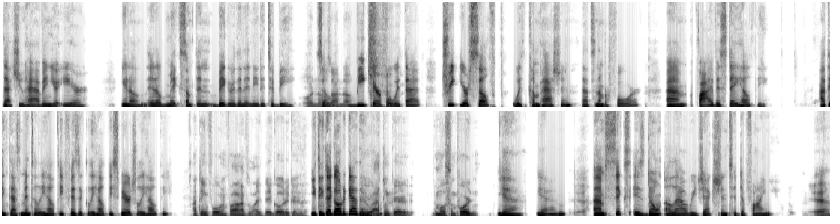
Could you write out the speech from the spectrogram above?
that you have in your ear, you know, it'll make something bigger than it needed to be. So be careful with that. Treat yourself with compassion. That's number four. Um, five is stay healthy. I think that's mentally healthy, physically healthy, spiritually healthy. I think four and five like they go together. You think they go together? They- I think they're the most important. yeah, yeah. Yeah. Um, six is don't allow rejection to define you. Yeah.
